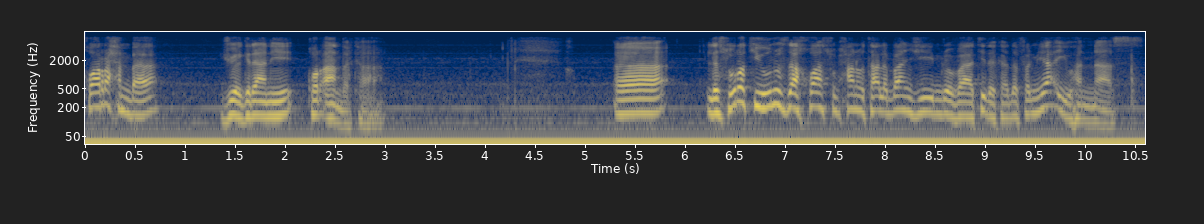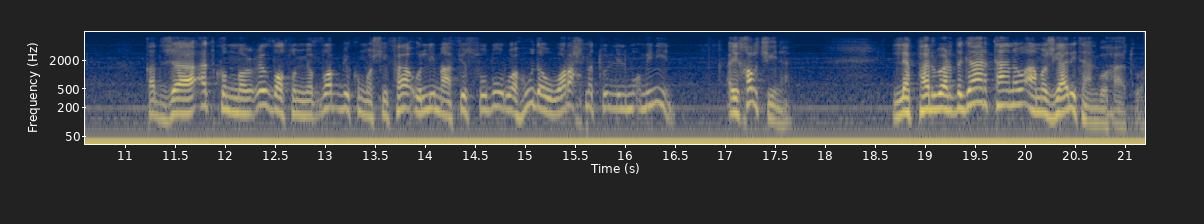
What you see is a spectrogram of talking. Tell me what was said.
خوارەحم بە گوێگرانی قورآان دەکات آه، لسورة يونس یونوس سبحانه وتعالى بانجي مروفاتي مرۆڤەتی دەکات دە يا أيها الناس قد جاءتكم موعظة من ربكم وشفاء لما في الصدور وهدى ورحمة للمؤمنين أي خلچينە لە پەروەردگارتانەوە ئامۆژگاریتان تان هاتووە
